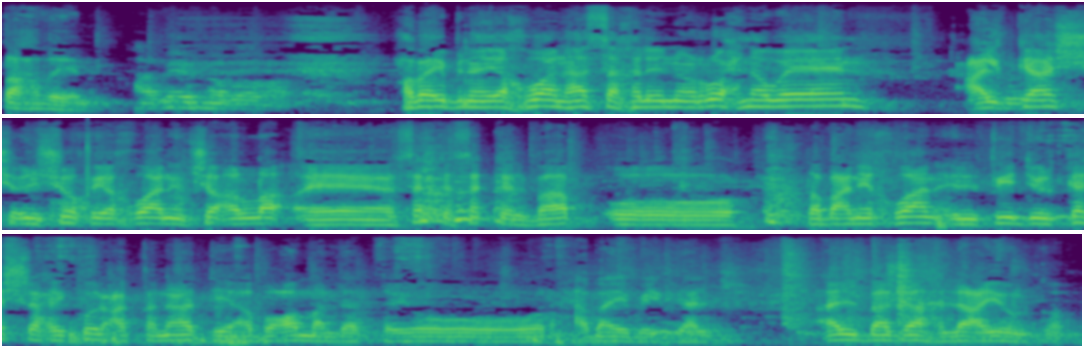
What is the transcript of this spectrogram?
تحضين. حبيبنا بابا. حبايبنا يا إخوان هسه خلينا نروحنا وين؟ على الكش نشوف يا إخوان إن شاء الله. آه، سكر سكر الباب. وطبعا يا إخوان الفيديو الكش راح يكون على قناتي أبو عمر للطيور. حبايبي القلب. ألبقه لعيونكم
